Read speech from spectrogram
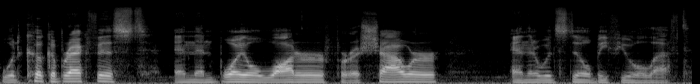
would cook a breakfast and then boil water for a shower and there would still be fuel left.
